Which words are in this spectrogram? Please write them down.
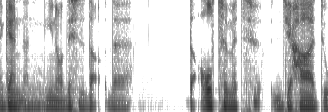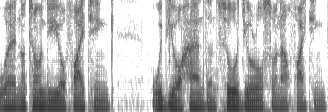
again, and you know this is the the the ultimate jihad where not only you're fighting with your hands and sword, you're also now fighting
